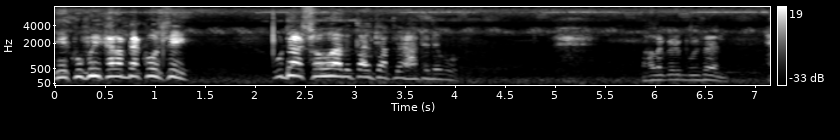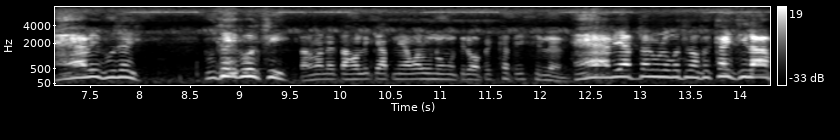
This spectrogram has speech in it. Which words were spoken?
যে কুপুরি খারাপটা করছে ওটা সহ আমি কালকে আপনার হাতে দেবো। ভালো করে বুঝেন। হ্যাঁ আমি বুঝাই বুঝাই বলছি। তার মানে তাহলে কি আপনি আমার অনুমতির অপেক্ষাতেই ছিলেন? হ্যাঁ আমি আপনার অনুমতির অপেক্ষায় ছিলাম।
